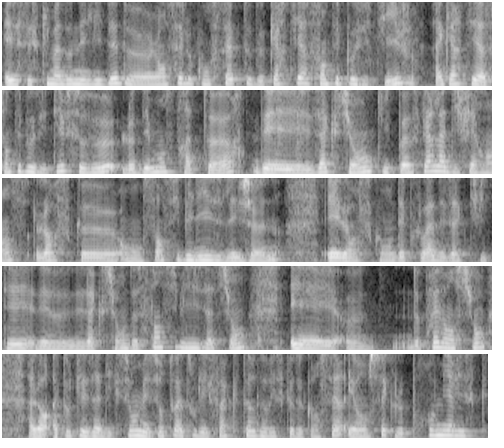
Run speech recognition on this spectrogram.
et c'est ce qui m'a donné l'idée de lancer le concept de quartier à santé positive. Un quartier à santé positive se veut le démonstrateur des actions qui peuvent faire la différence lorsque on sensibilise les jeunes et lorsqu'on déploie des activités, des, actions de sensibilisation et euh, de prévention, alors à toutes les addictions, mais surtout à tous les facteurs de risque de cancer. Et on sait que le premier risque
